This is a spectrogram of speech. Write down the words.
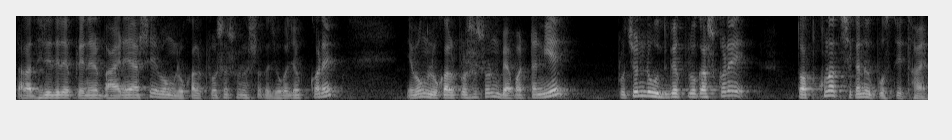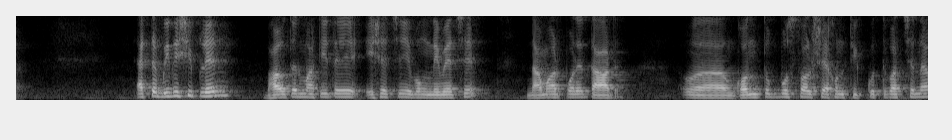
তারা ধীরে ধীরে প্লেনের বাইরে আসে এবং লোকাল প্রশাসনের সাথে যোগাযোগ করে এবং লোকাল প্রশাসন ব্যাপারটা নিয়ে প্রচণ্ড উদ্বেগ প্রকাশ করে, তৎক্ষণাৎ সেখানে উপস্থিত হয়। একটা বিদেশি প্লেন ভারতের মাটিতে এসেছে এবং নেমেছে, নামার পরে তার গন্তব্যস্থল সে এখন ঠিক করতে পারছে না।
